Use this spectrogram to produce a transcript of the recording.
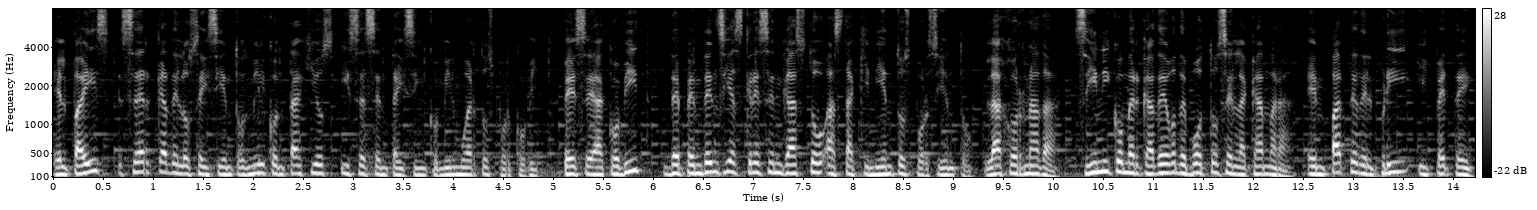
El país cerca de los 600.000 contagios y 65.000 muertos por COVID. Pese a COVID, dependencias crecen gasto hasta 500%. La jornada, cínico mercadeo de votos en la Cámara, empate del PRI y PT.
